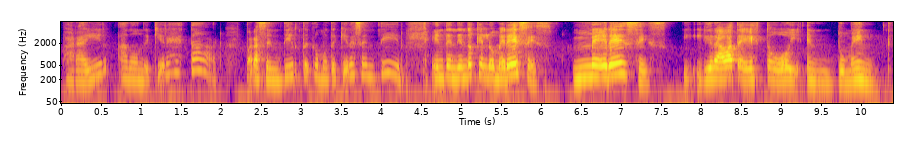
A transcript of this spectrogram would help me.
para ir a donde quieres estar? para sentirte como te quieres sentir, entendiendo que lo mereces, mereces. Y, grábate esto hoy en tu mente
